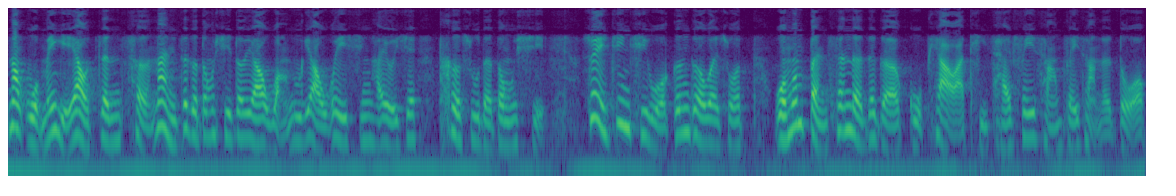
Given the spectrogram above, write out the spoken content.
那我们也要侦测。那你这个东西都要网络，要有卫星，还有一些特殊的东西。所以近期我跟各位说，我们本身的这个股票啊，题材非常非常的多。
